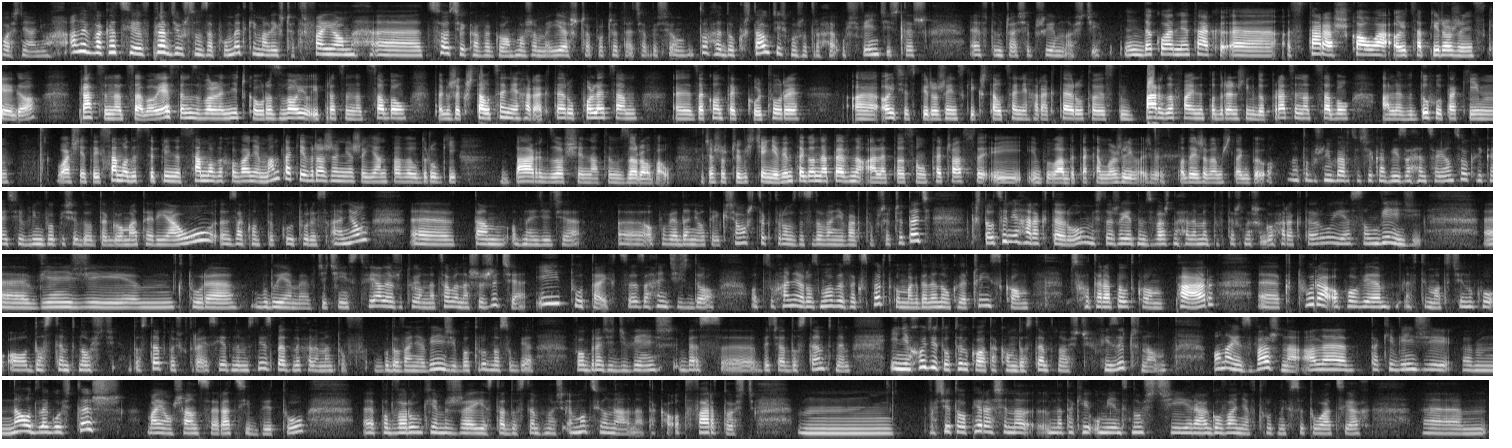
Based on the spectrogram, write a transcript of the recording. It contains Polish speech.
właśnie, Aniu. Ale wakacje wprawdzie już są za półmetkiem, ale jeszcze trwają. E, Co ciekawego możemy jeszcze poczytać, aby się trochę dokształcić, może trochę uświęcić też e, w tym czasie przyjemności? Dokładnie tak. E, Stara szkoła ojca Pirożyńskiego, pracy nad sobą. Ja jestem zwolenniczką rozwoju i pracy nad sobą, także kształcenie charakteru polecam zakątek kultury. E, Ojciec Pirożyński, kształcenie charakteru to jest bardzo fajny podręcznik do pracy nad sobą, ale w duchu takim właśnie tej samodyscypliny, samowychowania. Mam takie wrażenie, że Jan Paweł II bardzo się na tym wzorował. Chociaż oczywiście nie wiem tego na pewno, ale to są te czasy i, i byłaby taka możliwość, więc podejrzewam, że tak było. No to brzmi bardzo ciekawie i zachęcająco. Klikajcie w link w opisie do tego materiału e, Zakątek Kultury z Anią. E, Tam odnajdziecie e, opowiadanie o tej książce, którą zdecydowanie warto przeczytać. Kształcenie charakteru. Myślę, że jednym z ważnych elementów też naszego charakteru jest, są więzi. E, Więzi, które budujemy w dzieciństwie, ale rzutują na całe nasze życie. I tutaj chcę zachęcić do odsłuchania rozmowy z ekspertką Magdaleną Kleczyńską, psychoterapeutką par, e, która opowie w tym odcinku o dostępności. Dostępność, która jest jednym z niezbędnych elementów budowania więzi, bo trudno sobie wyobrazić więź bez e, bycia dostępnym. I nie chodzi tu tylko o taką dostępność fizyczną. Ona jest ważna, ale takie więzi na odległość też mają szansę racji bytu e, pod warunkiem, że jest ta dostępność emocjonalna, taka otwartość. Mm, Właściwie to opiera się na, na takiej umiejętności reagowania w trudnych sytuacjach.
